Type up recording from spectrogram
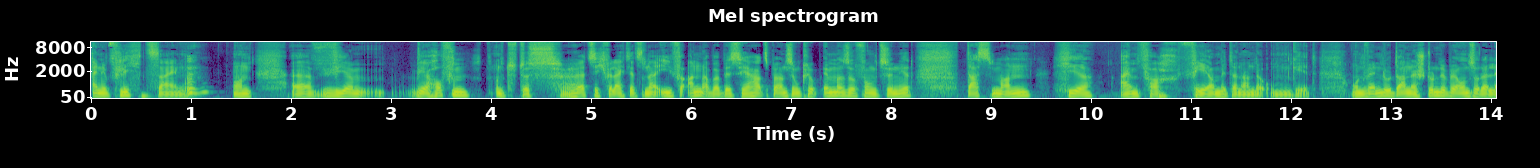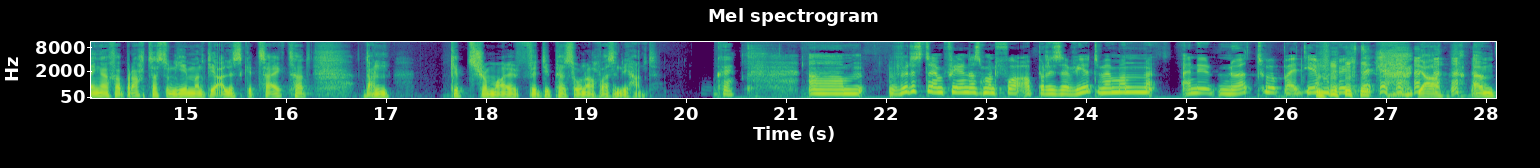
eine Pflicht sein. Und äh, wir, wir hoffen, und das hört sich vielleicht jetzt naiv an, aber bisher hat es bei uns im Club immer so funktioniert, dass man hier einfach fair miteinander umgeht. Und wenn du dann eine Stunde bei uns oder länger verbracht hast und jemand dir alles gezeigt hat, dann gibt's schon mal für die Person auch was in die Hand. Okay. Ähm, würdest du empfehlen, dass man vorab reserviert, wenn man eine Nerd-Tour bei dir möchte? ja, ähm,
